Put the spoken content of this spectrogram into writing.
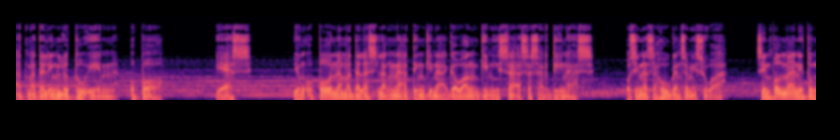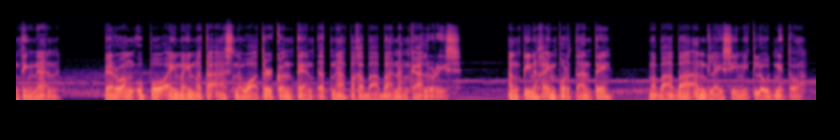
at madaling lutuin, upo. Yes, yung upo na madalas lang nating ginagawang ginisa sa sardinas o sinasahugan sa misua. Simple man itong tingnan, pero ang upo ay may mataas na water content at napakababa ng calories. Ang pinakaimportante, mababa ang glycemic load nito.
